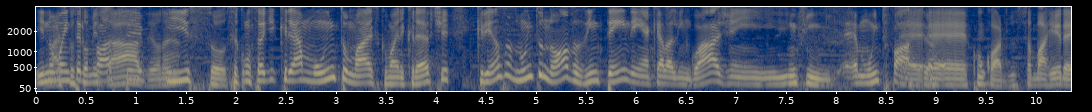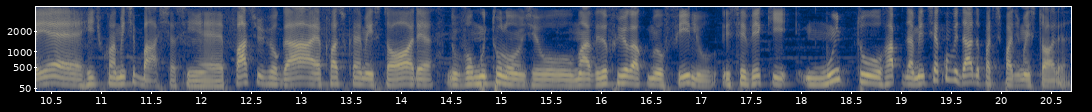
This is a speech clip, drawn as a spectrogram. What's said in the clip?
e numa Mais interface customizável, né? isso. Você consegue criar muito mais com o Minecraft. Crianças muito novas entendem aquela linguagem, enfim, é muito fácil. É, é, concordo. Essa barreira aí é ridiculamente baixa, assim. É fácil jogar, é fácil criar minha história. Não vou muito longe. Eu- uma vez eu fui jogar com meu filho e você vê que muito rapidamente você é convidado a participar de uma história.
